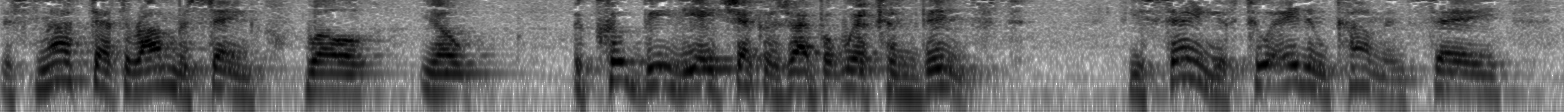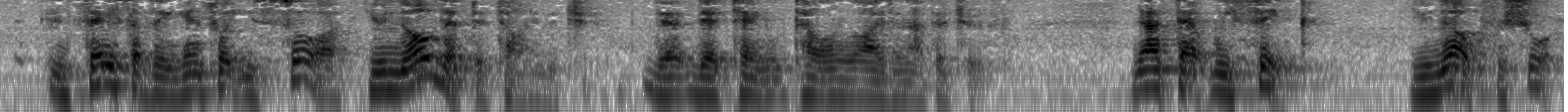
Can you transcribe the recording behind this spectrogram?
It's not that the Rambam is saying, well, you know, it could be the eight shekels right, but we're convinced. He's saying if two Adam come and say and say something against what you saw, you know that they're telling the truth. They're, they're telling, telling lies and not the truth. Not that we think. You know for sure.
